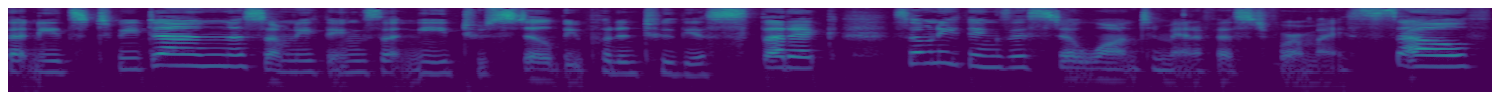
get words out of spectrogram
that needs to be done, so many things that need to still be put into the aesthetic, so many things I still want to manifest for myself.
